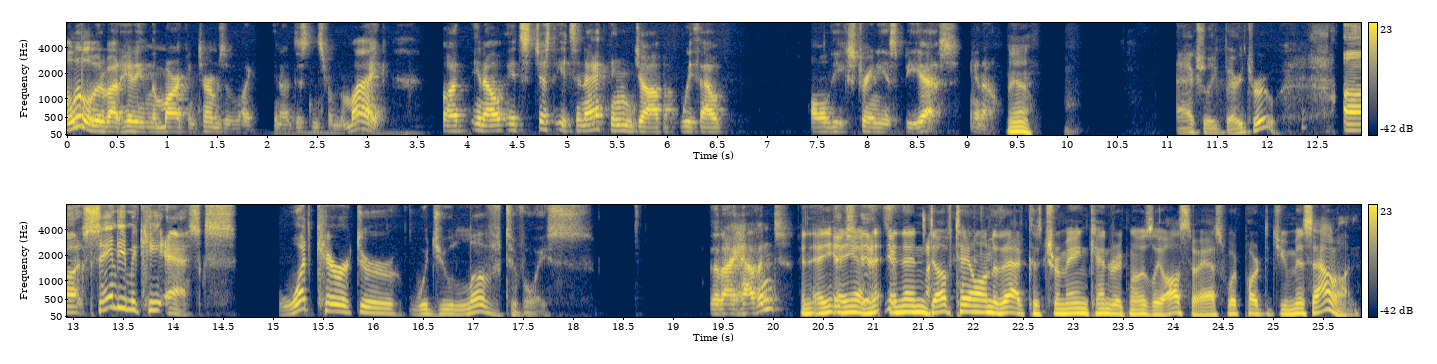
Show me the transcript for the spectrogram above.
a little bit about hitting the mark in terms of like you know distance from the mic. But you know, it's just it's an acting job without all the extraneous BS. You know. Yeah. Actually, very true. Uh, Sandy McKee asks, what character would you love to voice? That I haven't. And and, and, yeah, and, and then dovetail onto that because Tremaine Kendrick Mosley also asked, "What part did you miss out on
